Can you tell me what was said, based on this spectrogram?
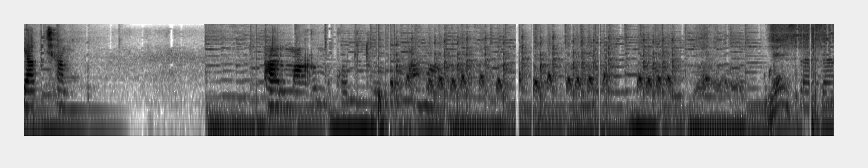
yapacağım. Parmağım koptu ama Ne istersen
